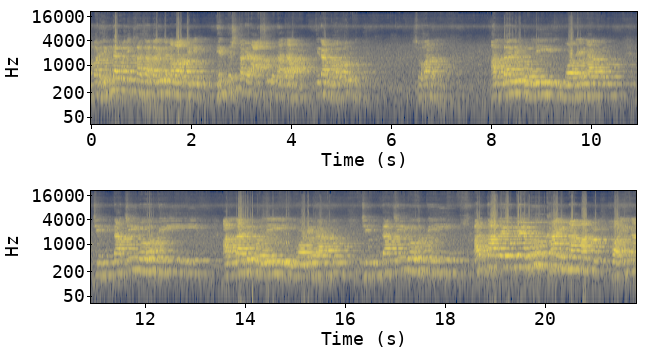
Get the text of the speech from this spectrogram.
আমার হিন্দার মালি খাজা গরিবে নওয়াজ যিনি হিন্দুস্তানের আসল রাজা, তিনার মহব্বত করবেন সোহান আল্লাহ বলি, মরে না জিন্দা চিরদিন। আল্লাহ বলি, মরে না জিন্দা চিরদিন। আর তাদের দেহ খাই না মাটি, হয় না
